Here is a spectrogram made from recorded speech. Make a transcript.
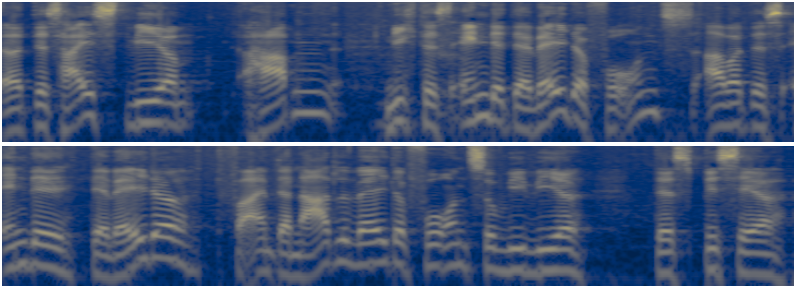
äh, das heißt, wir haben nicht das Ende der Wälder vor uns, aber das Ende der Wälder, vor allem der Nadelwälder vor uns, so wie wir das bisher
